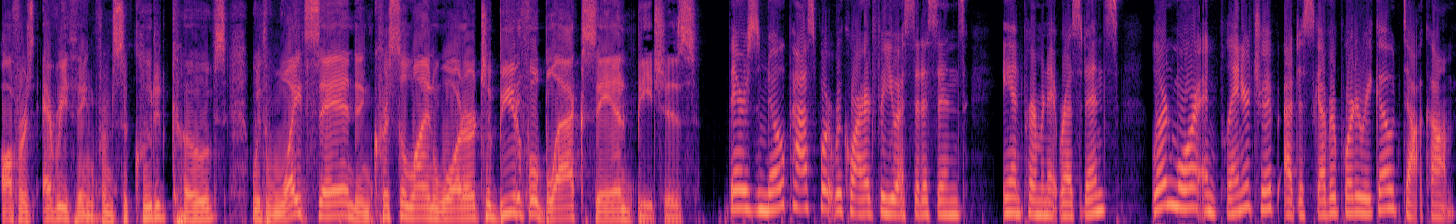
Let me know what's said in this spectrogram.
offers everything from secluded coves with white sand and crystalline water to beautiful black sand beaches. There's no passport required for U.S. citizens and permanent residents. Learn more and plan your trip at discoverpuertorico.com.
